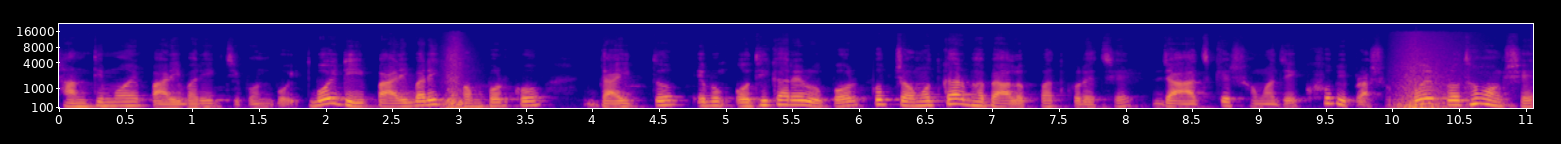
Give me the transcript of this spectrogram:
শান্তিময় পারিবারিক জীবন বই। বইটি পারিবারিক সম্পর্ক দায়িত্ব এবং অধিকারের উপর খুব চমৎকারভাবে আলোকপাত করেছে, যা আজকের সমাজে খুবই প্রাসঙ্গিক। বইয়ের প্রথম অংশে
